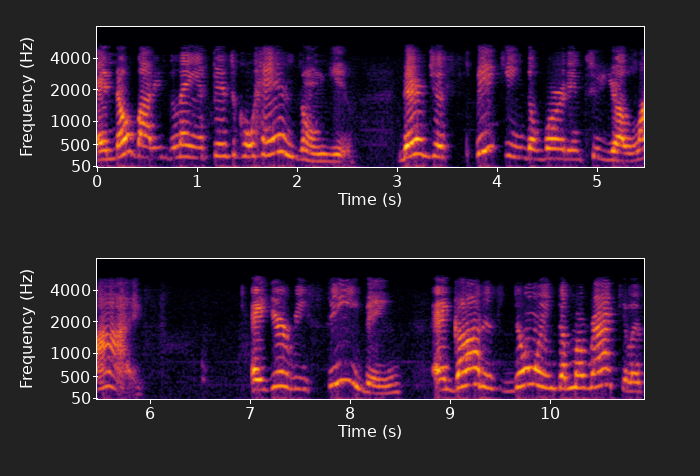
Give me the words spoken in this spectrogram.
and nobody's laying physical hands on you. They're just speaking the word into your life, and you're receiving, and God is doing the miraculous.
